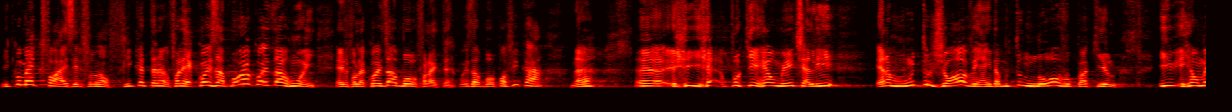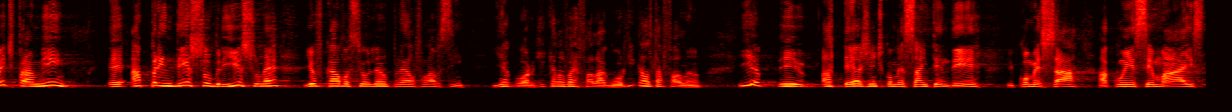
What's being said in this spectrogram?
E como é que faz? Ele falou, não, fica tranquilo. Eu falei, é coisa boa ou coisa ruim? Ele falou, é coisa boa. Eu falei, é coisa boa para ficar, né? É, e, porque realmente ali era muito jovem, ainda muito novo com aquilo. E, e realmente para mim, é, aprender sobre isso, né? E eu ficava assim olhando para ela, falava assim, e agora? O que, ela vai falar agora? O que, que ela está falando? E, e, até a gente começar a entender e começar a conhecer mais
